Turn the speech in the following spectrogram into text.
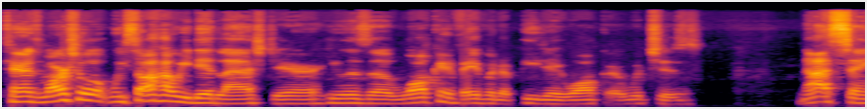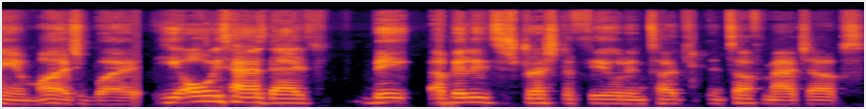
Terrence Marshall, we saw how he did last year. He was a walk-in favorite of PJ Walker, which is not saying much, but he always has that big ability to stretch the field and touch in tough matchups.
